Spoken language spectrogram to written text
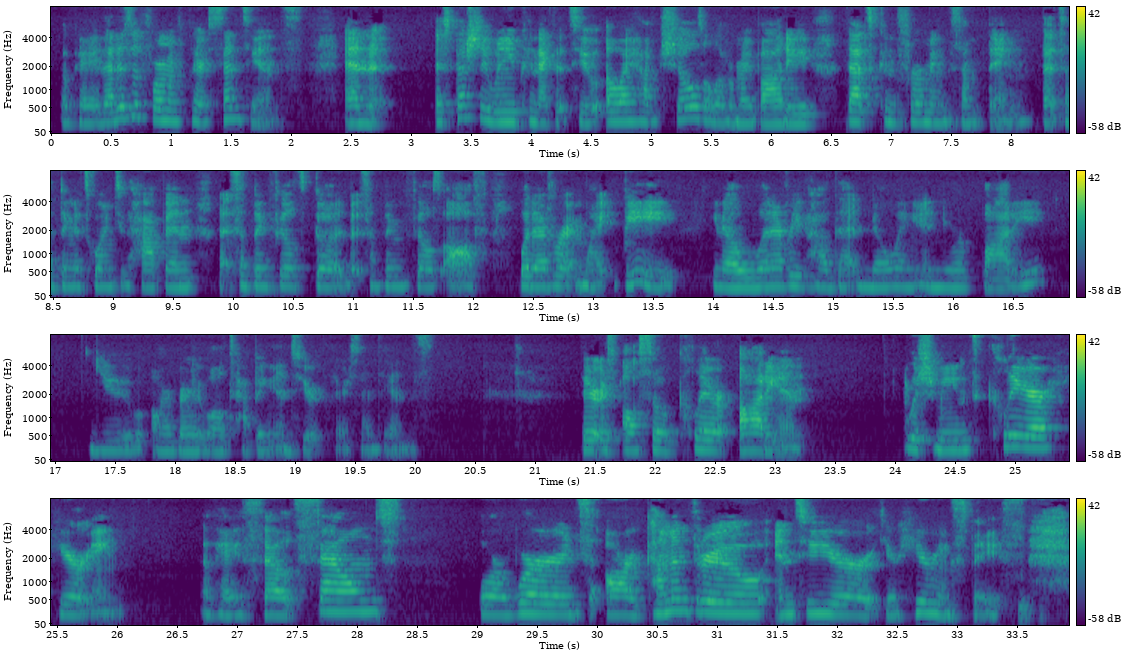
Okay, that is a form of clairsentience. And especially when you connect it to, oh, I have chills all over my body, that's confirming something, that something is going to happen, that something feels good, that something feels off, whatever it might be. You know, whenever you have that knowing in your body, you are very well tapping into your clairsentience. There is also clairaudient, which means clear hearing. Okay, so sounds or words are coming through into your your hearing space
